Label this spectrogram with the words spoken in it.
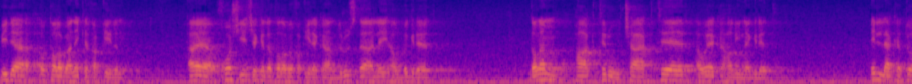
بیدە ئەو تەڵەبانەی کە فەقیرن ئایا خۆش یەکێکە لە تەڵەبە فەقیرەکان دروستە لێی هەڵبگرێت دەڵێم پاکتر و چاکتر ئەوەیە کە هەڵی نەگرێت ئللا کە تۆ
